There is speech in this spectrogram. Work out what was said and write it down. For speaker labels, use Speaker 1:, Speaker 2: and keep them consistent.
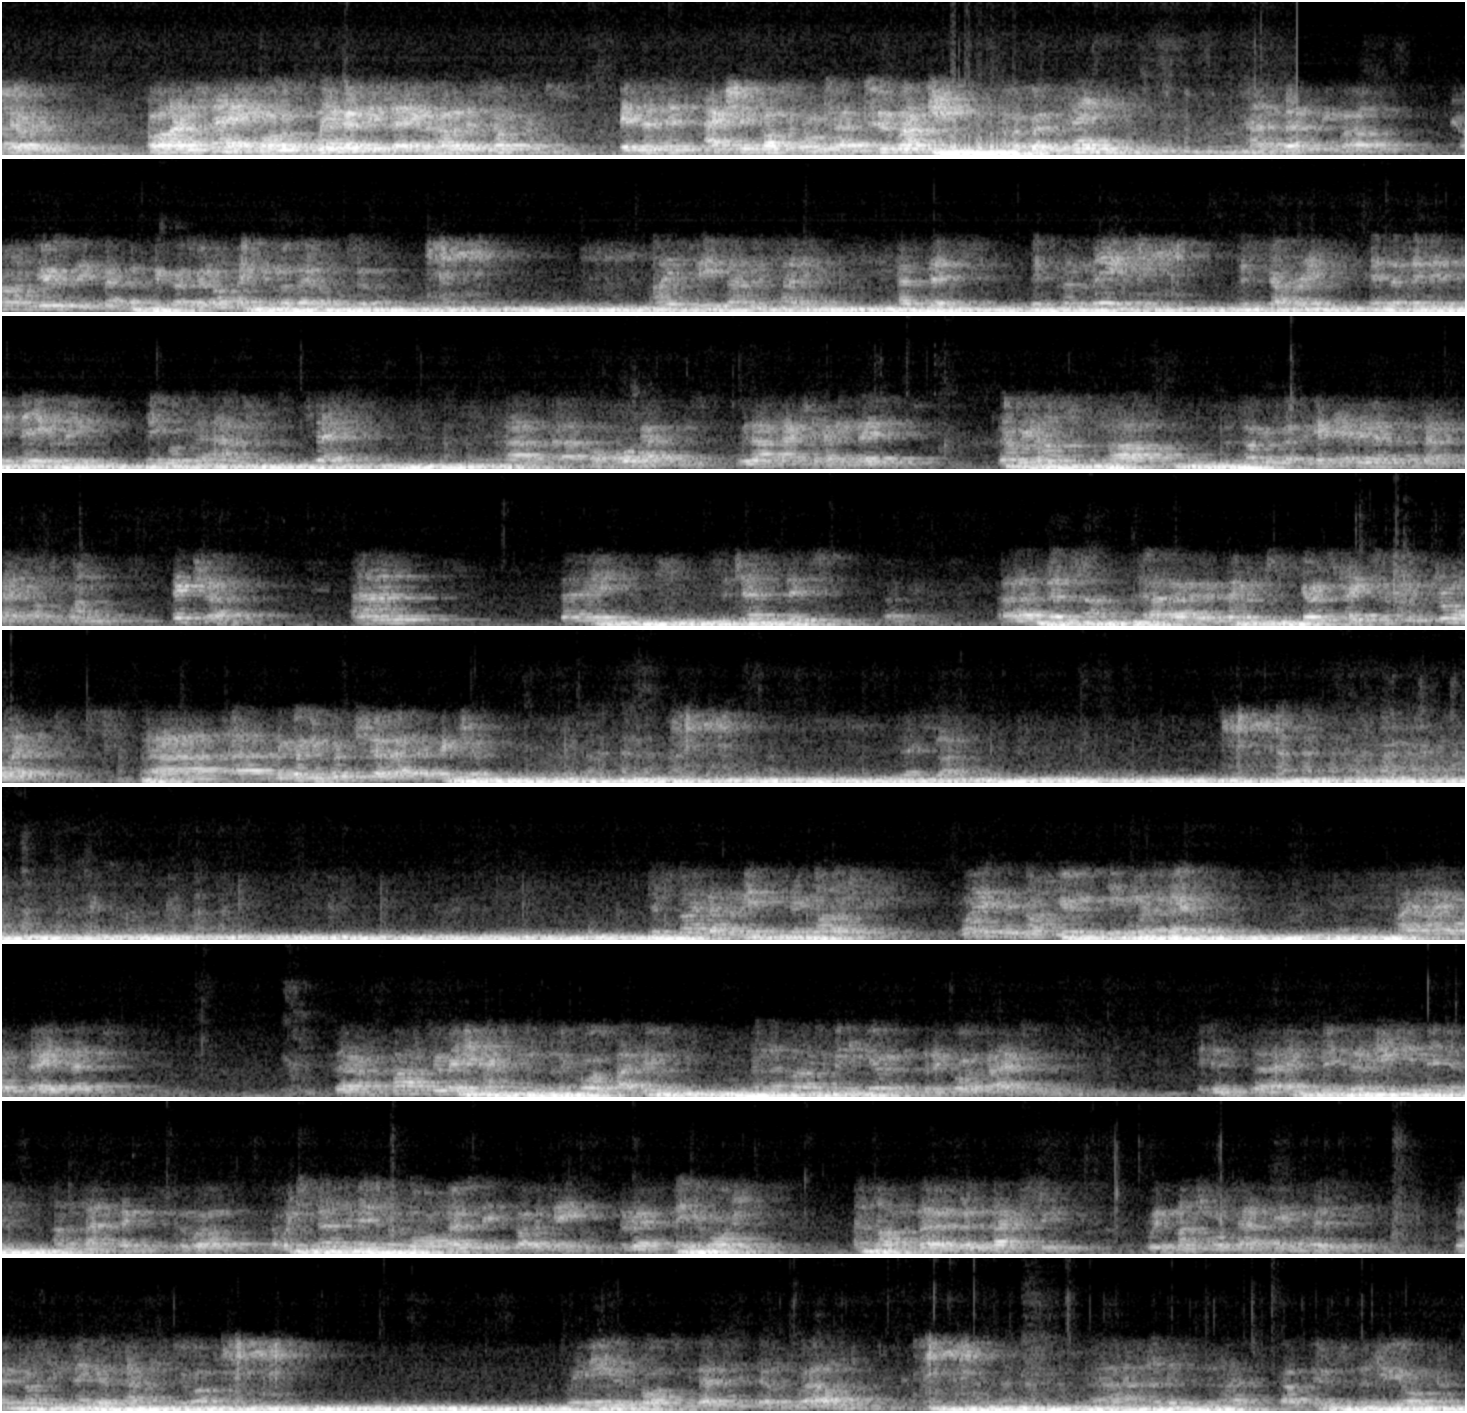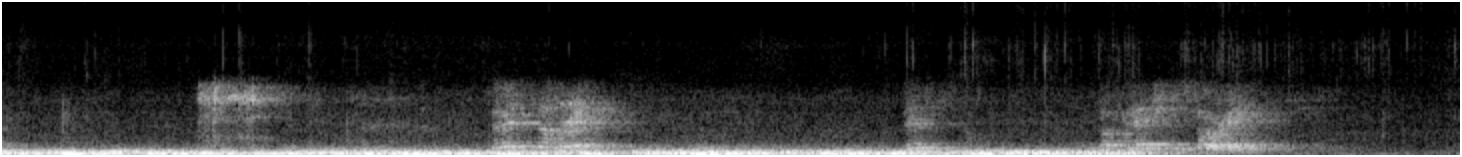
Speaker 1: children. All I'm saying, all we're going to be saying in the whole of this conference, is that it's actually possible to have too much of a good thing. And the developing world can't use these methods because we're not making them available to them. I see family planning as this. It's an amazing discovery in that it is enabling people to have sex uh, uh, or orgasms without actually having babies. Now we asked our uh, photographer to get every method of family planning onto one picture, and they suggested uh, that uh, they would go straight to the withdrawal method uh, uh, because you couldn't show that in a picture. Next slide. Despite that amazing technology, why is it not used even when available? I, I always say that there are far too many accidents that are caused by humans, and there are far too many humans that are caused by accidents. It is uh, estimated are 80 million unplanned pregnancies in the world, of which 30 million are born mostly in poverty, the rest being abortions. And half of those are in the back streets, with much mortality and morbidity. So crossing fingers happens too often. We need, of course, university still as well. Uh, and this is a nice cartoon from the New Yorker. So in summary, this population story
